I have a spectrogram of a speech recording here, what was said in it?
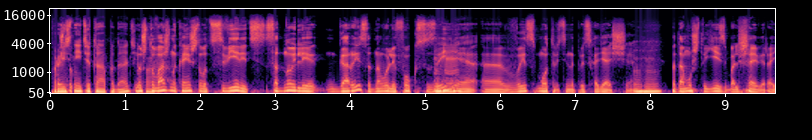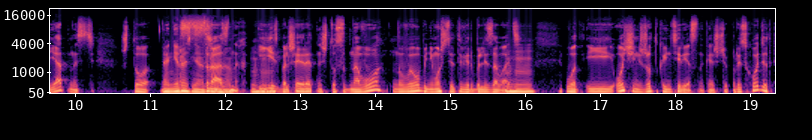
Прояснить этапы, да? ну, типа? что важно, конечно, вот сверить, с одной ли горы, с одного ли фокуса зрения э, вы смотрите на происходящее. Мгм. Потому что есть большая вероятность, что Они разнятся. с да. разных. И есть большая вероятность, что с одного, но вы оба не можете это вербализовать. Мгм. Вот. И очень жутко интересно, конечно, что происходит.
